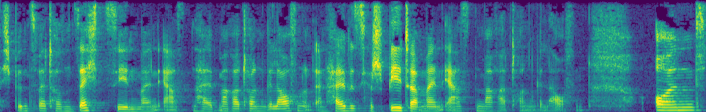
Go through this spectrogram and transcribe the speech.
ich bin 2016 meinen ersten Halbmarathon gelaufen und ein halbes Jahr später meinen ersten Marathon gelaufen. Und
